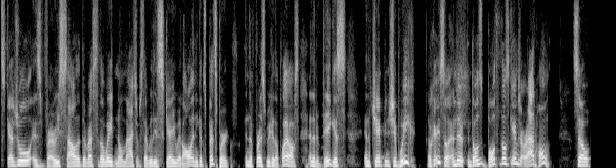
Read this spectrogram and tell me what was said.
schedule is very solid the rest of the way. No matchups that really scare you at all. And he gets Pittsburgh in the first week of the playoffs, and then Vegas in the championship week. Okay, so and, and those both of those games are at home. So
